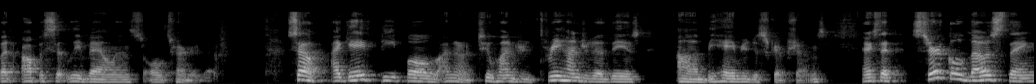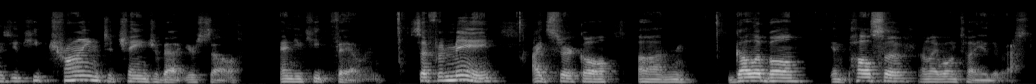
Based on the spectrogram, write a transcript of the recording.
but oppositely balanced alternative. So I gave people, I don't know, 200, 300 of these um, behavior descriptions. And I said, circle those things you keep trying to change about yourself and you keep failing. So for me, I'd circle um, gullible, impulsive, and I won't tell you the rest.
